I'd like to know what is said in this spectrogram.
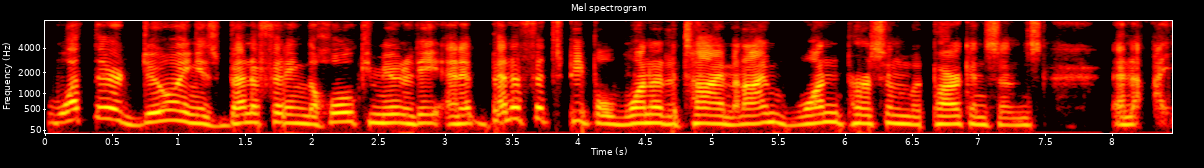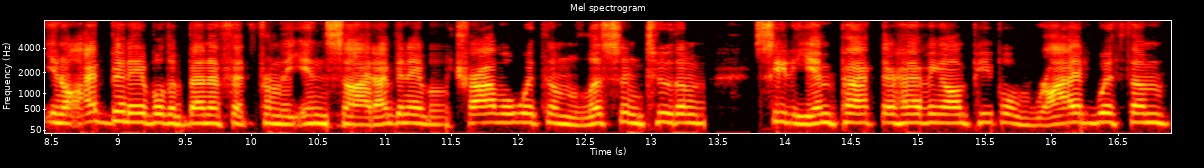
what they're doing is benefiting the whole community and it benefits people one at a time. And I'm one person with Parkinson's. And, you know, I've been able to benefit from the inside. I've been able to travel with them, listen to them, see the impact they're having on people, ride with them.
